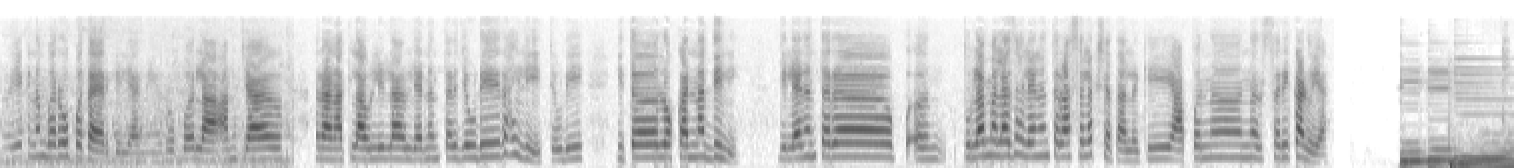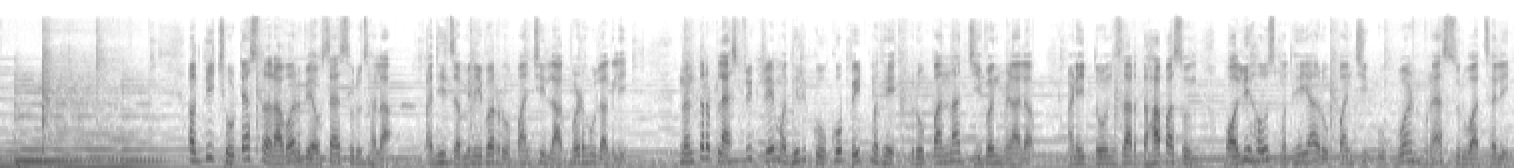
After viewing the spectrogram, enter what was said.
एक नंबर रोपं तयार केली आम्ही. रोपं ला आमच्या रानात लावली लावल्यानंतर जेवढी राहिली तेवढी इथं लोकांना दिली. दिल्यानंतर अ, तुला मला झाल्यानंतर असं लक्षात आलं की आपण नर्सरी काढूया. अगदी छोट्या स्तरावर व्यवसाय सुरू झाला. आधी जमिनीवर रोपांची लागवड होऊ लागली. नंतर प्लॅस्टिक ट्रे मधील कोकोपीटमध्ये रोपांना जीवन मिळालं. आणि दोन हजार दहा पासून मध्ये या रोपांची उगवण होण्यास सुरुवात झाली.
